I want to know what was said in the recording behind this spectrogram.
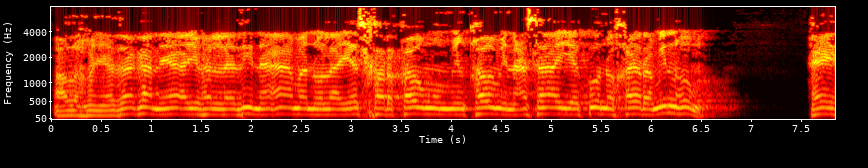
Allah menyatakan ya ayyuhalladzina amanu la yaskhar qaumun min qaumin asa yakunu khairan minhum. Hei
